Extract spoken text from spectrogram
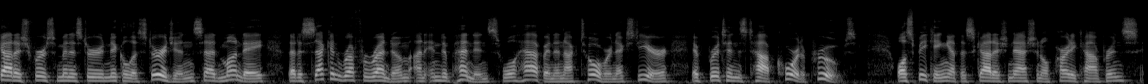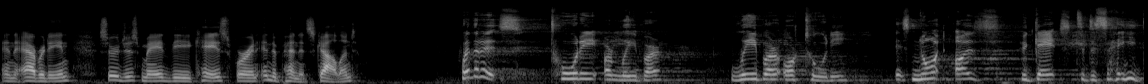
Scottish First Minister Nicola Sturgeon said Monday that a second referendum on independence will happen in October next year if Britain's top court approves. While speaking at the Scottish National Party conference in Aberdeen, Sturgeon made the case for an independent Scotland. Whether it's Tory or Labour, Labour or Tory, it's not us who gets to decide.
